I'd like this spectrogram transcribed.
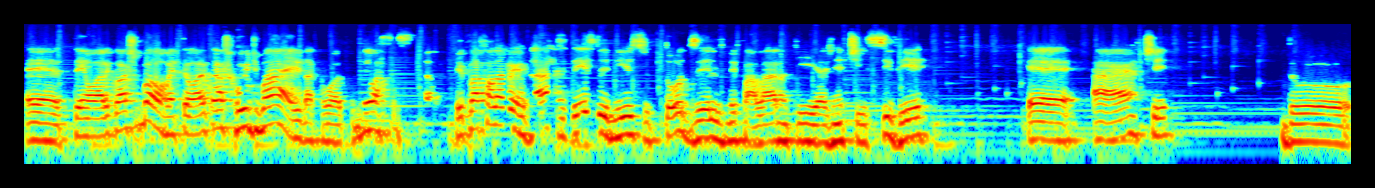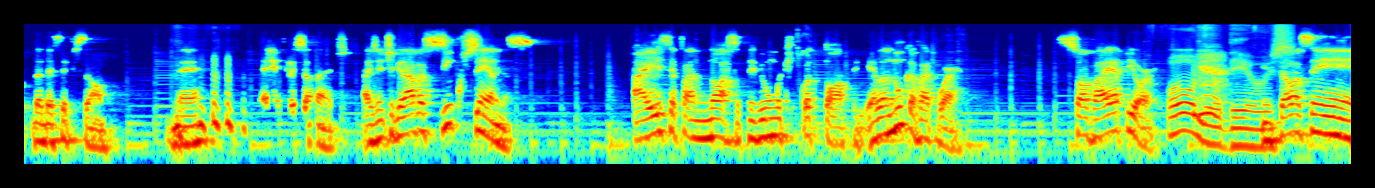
É, tem hora que eu acho bom, mas tem hora que eu acho ruim demais da conta. Nossa. E pra falar a verdade, desde o início, todos eles me falaram que a gente se vê é a arte do, da decepção, né? É impressionante. A gente grava cinco cenas. Aí você fala, nossa, teve uma que ficou top. Ela nunca vai pro ar. Só vai a pior. Oh, meu Deus. Então, assim,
